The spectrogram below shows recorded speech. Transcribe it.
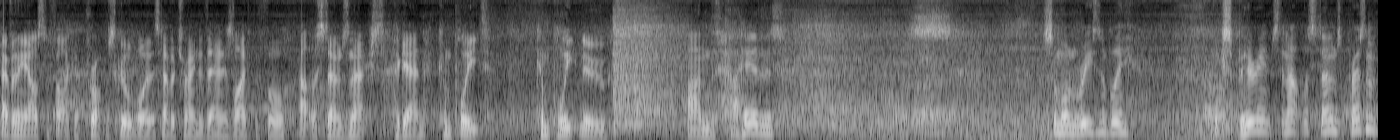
Everything else I felt like a proper schoolboy that's never trained a day in his life before. Atlas Stones next. Again, complete, complete new. And I hear there's someone reasonably experienced in Atlas Stones present.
